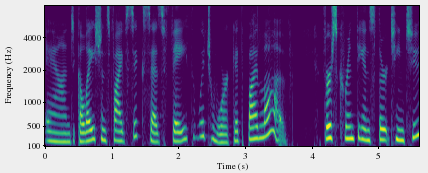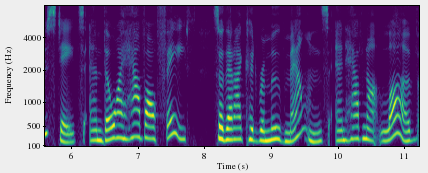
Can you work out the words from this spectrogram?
And Galatians 5 6 says, faith which worketh by love. 1 Corinthians 13 2 states, And though I have all faith, so that I could remove mountains, and have not love,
